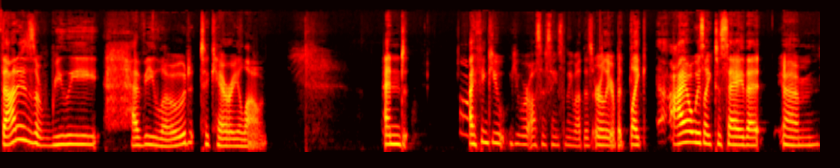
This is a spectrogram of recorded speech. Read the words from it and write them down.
that is a really heavy load to carry alone and I think you you were also saying something about this earlier, but like I always like to say that um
